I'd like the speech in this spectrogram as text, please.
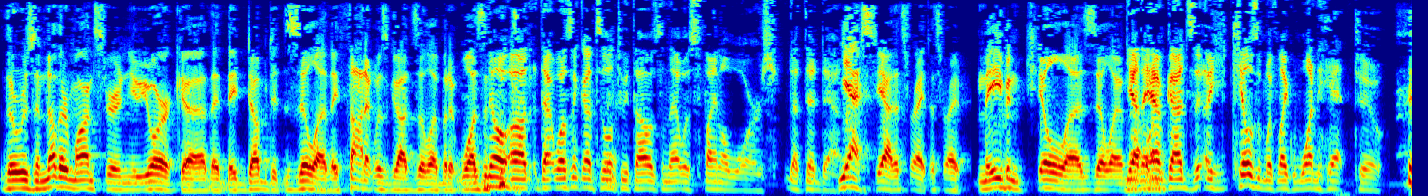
There was another monster in New York uh that they dubbed it Zilla. They thought it was Godzilla but it wasn't. No, uh, that wasn't Godzilla 2000, that was Final Wars that did that. Yes, yeah, that's right, that's right. And they even kill uh, Zilla. Yeah, they one. have Godzilla, he kills him with like one hit too.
